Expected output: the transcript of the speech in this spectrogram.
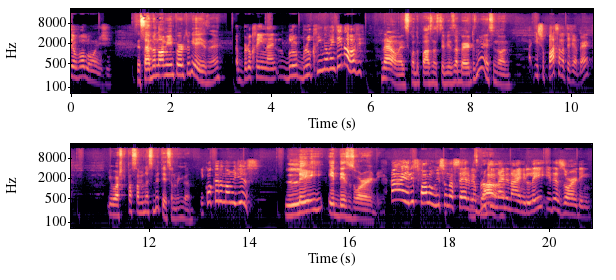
eu vou longe. Você sabe o nome em português, né? Brooklyn, Nine, Brooklyn 99. Não, mas quando passa nas TVs abertas não é esse nome. Isso passa na TV aberta? Eu acho que passava no SBT, se eu não me engano. E qual que era o nome disso? Lei e Desordem. Ah, eles falam isso na série mesmo. Eles Brooklyn falam. Nine-Nine, Lei e Desordem.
